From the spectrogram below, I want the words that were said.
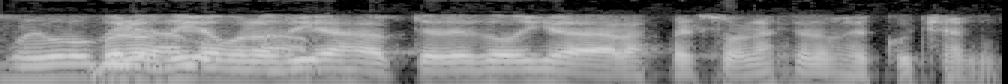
buenos, días, buenos días a ustedes dos y a las personas que nos escuchan.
